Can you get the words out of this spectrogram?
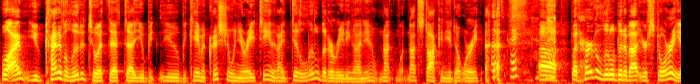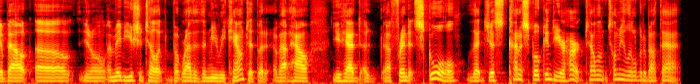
Well, I you kind of alluded to it that uh, you be, you became a Christian when you were 18, and I did a little bit of reading on you. Not not stalking you, don't worry. okay. uh, but heard a little bit about your story about uh, you know, and maybe you should tell it, but rather than me recount it, but about how you had a, a friend at school that just kind of spoke into your heart. Tell tell me a little bit about that.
